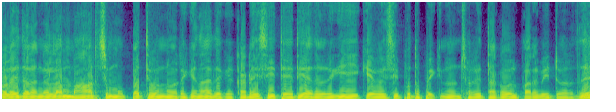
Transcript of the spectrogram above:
வலைதளங்களில் மார்ச் முப்பத்தி ஒன்று வரைக்கும் தான் இதுக்கு கடைசி தேதி அது வரைக்கும் இகேஒய்சி புதுப்பிக்கணும்னு சொல்லி தகவல் பரவிட்டு வருது.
